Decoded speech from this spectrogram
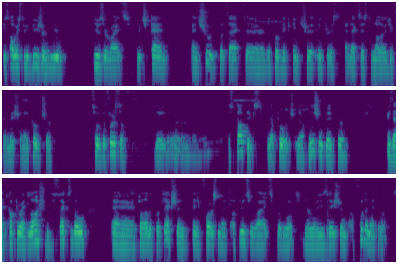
is always to envision new user rights, which can and should protect uh, the public inter interest and access to knowledge, information, and culture. So the first of the, uh, topics we approach in our position paper is that copyright law should be flexible uh, to allow the protection and enforcement of user rights, promote the realization of fundamental rights.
